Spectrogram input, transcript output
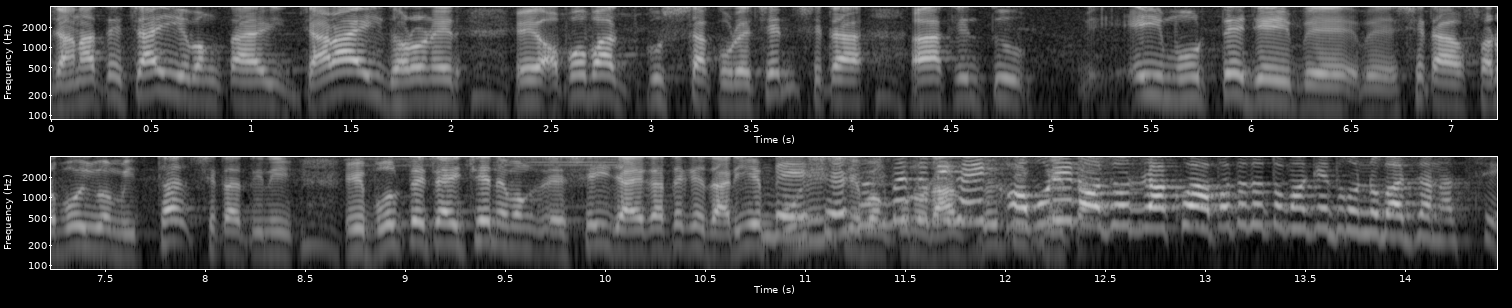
জানাতে চাই এবং তাই যারা এই ধরনের অপবাদ কুৎসা করেছেন সেটা কিন্তু এই মুহূর্তে যে সেটা সর্বৈব মিথ্যা সেটা তিনি বলতে চাইছেন এবং সেই জায়গা থেকে দাঁড়িয়ে পুলিশ এবং কোনো রাজনৈতিক খবরে নজর রাখো আপাতত তোমাকে ধন্যবাদ জানাচ্ছি।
